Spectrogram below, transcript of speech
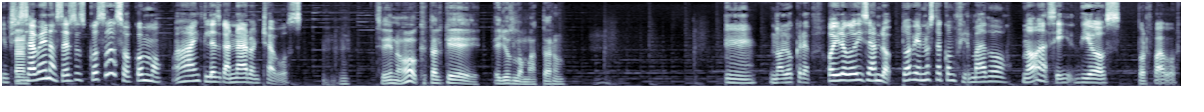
¿Y si saben hacer sus cosas o cómo? Ay, les ganaron, chavos. Sí, no, ¿qué tal que ellos lo mataron? Mm, no lo creo. Oye, luego dice AMLO, todavía no está confirmado, ¿no? Así, Dios, por favor.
